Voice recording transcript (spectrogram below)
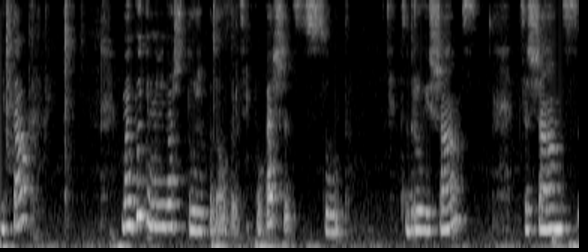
І так, майбутнє мені ваше дуже подобається. По-перше, це суд. Це другий шанс. Це шанс,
